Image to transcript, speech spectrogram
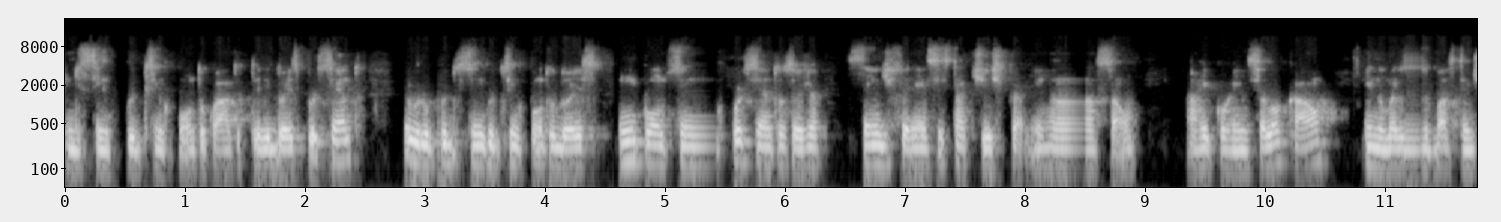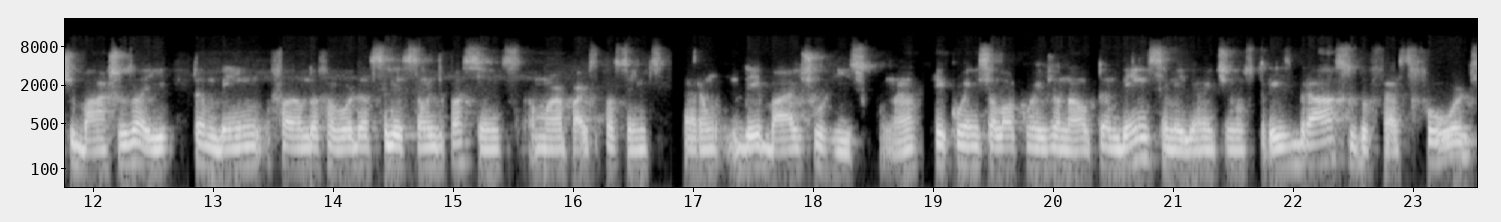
de 5 de 5,4 teve 2%, e o grupo de 5 de 5,2, 1,5%, ou seja, sem diferença estatística em relação à recorrência local em números bastante baixos aí, também falando a favor da seleção de pacientes. A maior parte dos pacientes eram de baixo risco, né? Recorrência loco-regional também semelhante nos três braços do Fast Forward,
